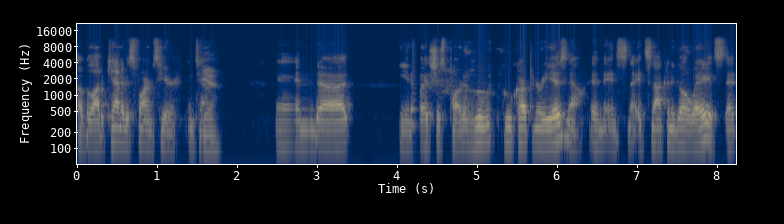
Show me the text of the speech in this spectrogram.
a lot of cannabis farms here in town. Yeah. And uh, you know it's just part of who who carpinteria is now and it's it's not going to go away. It's that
